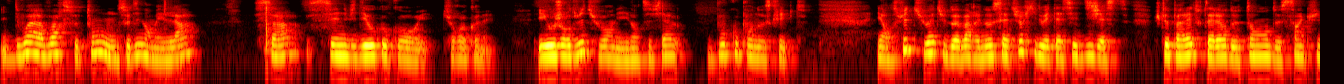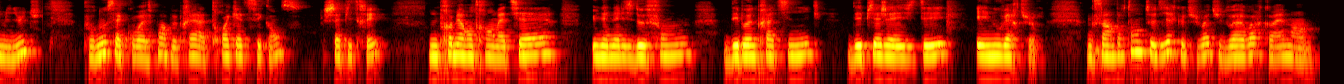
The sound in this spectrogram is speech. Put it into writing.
il doit avoir ce ton où on se dit, non mais là, ça, c'est une vidéo Kokoroé, tu reconnais. Et aujourd'hui, tu vois, on est identifiable beaucoup pour nos scripts. Et ensuite, tu vois, tu dois avoir une ossature qui doit être assez digeste. Je te parlais tout à l'heure de temps de 5-8 minutes. Pour nous, ça correspond à peu près à 3-4 séquences chapitrées. Une première entrée en matière, une analyse de fond, des bonnes pratiques, des pièges à éviter et une ouverture. Donc c'est important de te dire que tu vois, tu dois avoir quand même un...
